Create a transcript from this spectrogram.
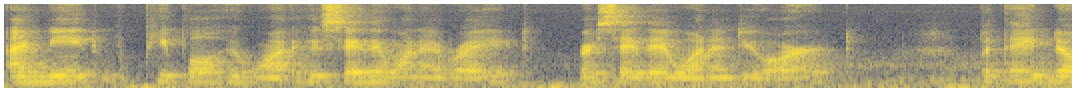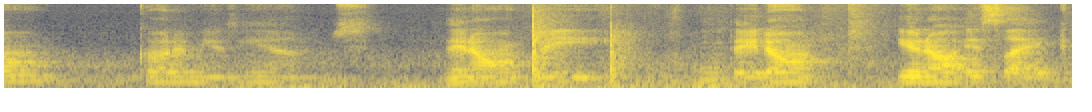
I meet people who want who say they want to write or say they want to do art, but they don't go to museums. They hmm. don't read. Hmm. They don't, you know, it's like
